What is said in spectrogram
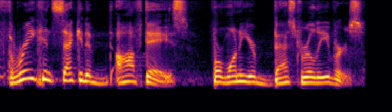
three consecutive off days for one of your best relievers.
